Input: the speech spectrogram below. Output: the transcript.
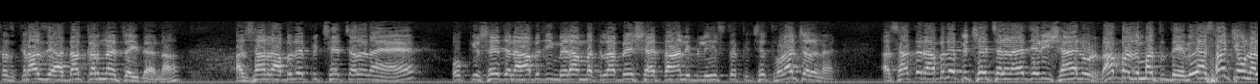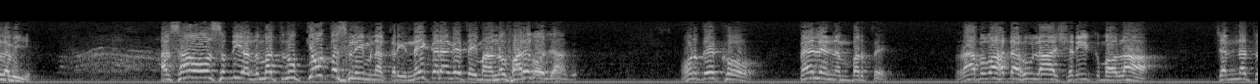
تذکرہ زیادہ کرنا چاہیے نا۔ اصا رب دے پیچھے چلنا ہے وہ کسے جناب جی میرا مطلب ہے شیطان ابلیس تے پیچھے تھوڑا چلنا ہے۔ اصا تو رب دے پیچھے چلنا ہے، جیڑی شاید رب عظمت دے اصا کیوں نہ لویے؟ اصا اس دی عظمت نو کیوں تسلیم نہ کریے نہیں کریں گے تو ایمانو فارغ ہو جائیں گے۔ ہوں دیکھو، پہلے نمبر تے، رب واہدہ لا شریک مولا جنت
